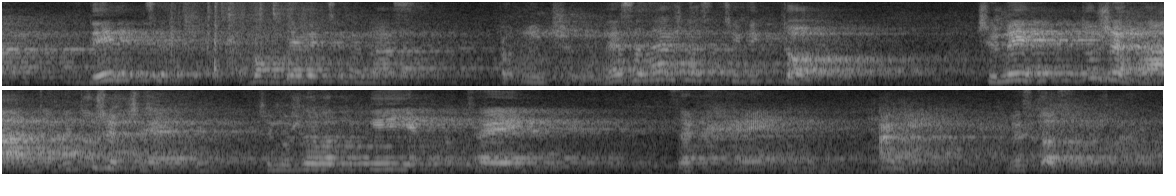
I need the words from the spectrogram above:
дивиться, Бог дивиться на нас по-іншому, незалежності від того, чи ми дуже гарні, ми дуже чемні, чи, можливо, такі, як оцей Закхей. Амінь. Христос рождає.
